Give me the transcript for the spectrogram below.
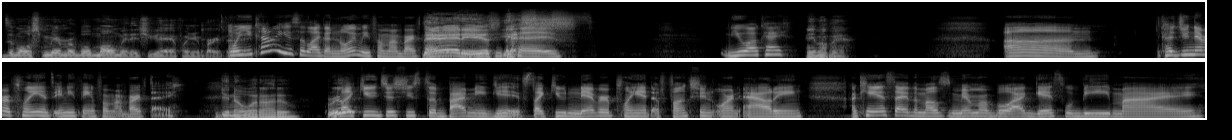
the most memorable moment that you had for your birthday. Well, you kind of used to like annoy me for my birthday. That is. Because Yes. you okay? Yeah, my bad. Um, because you never planned anything for my birthday. You know what I do? Really? Like you just used to buy me gifts. Like you never planned a function or an outing. I can't say the most memorable. I guess would be my.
